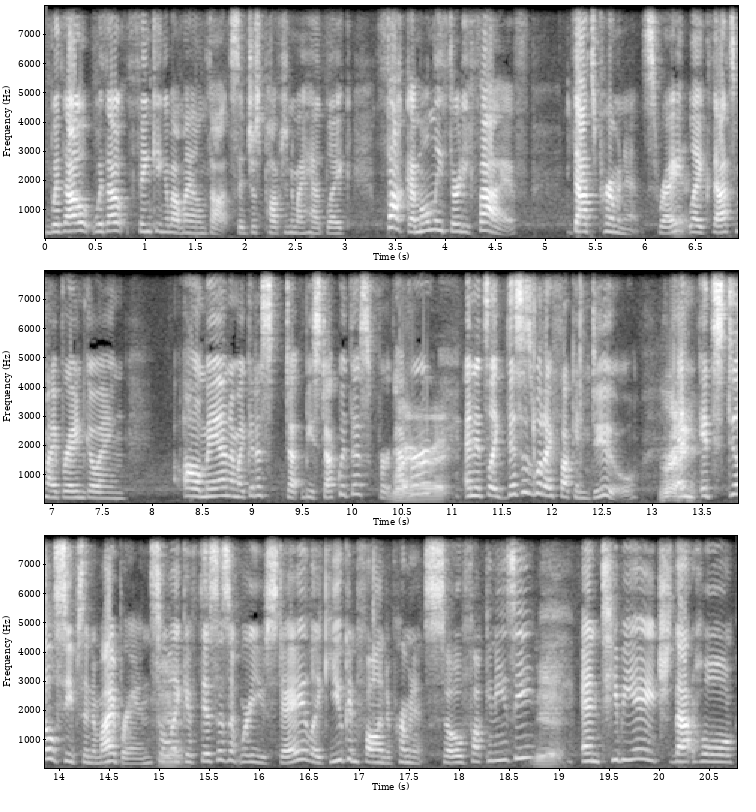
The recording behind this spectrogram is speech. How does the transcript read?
without without thinking about my own thoughts, it just popped into my head like, "Fuck, I'm only 35. That's permanence, right? Right. Like that's my brain going." Oh man, am I gonna stu- be stuck with this forever? right, right. And it's like this is what I fucking do, Right. and it still seeps into my brain. So Yeah. like if this isn't where you stay, like you can fall into permanence so fucking easy. Yeah. And TBH, that whole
